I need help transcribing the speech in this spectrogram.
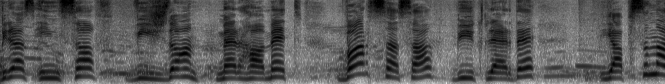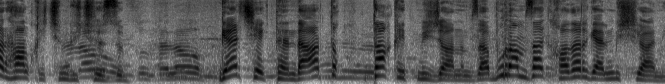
biraz insaf, vicdan, merhamet varsa büyüklerde yapsınlar halk için bir çözüm. Gerçekten de artık tak etmiş canımıza. Buramıza kadar gelmiş yani.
